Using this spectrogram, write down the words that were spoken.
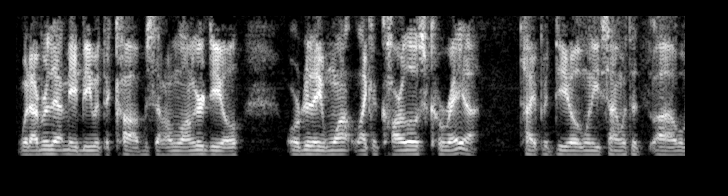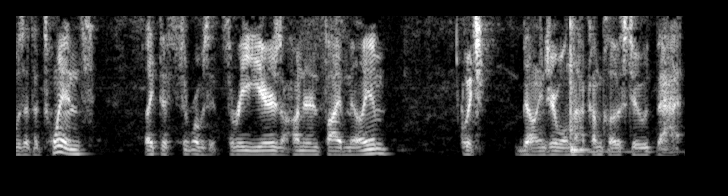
whatever that may be with the Cubs on a longer deal, or do they want like a Carlos Correa type of deal when he signed with the uh, what was it the Twins? like the what was it three years, 105 million, which Bellinger will not come close to that.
